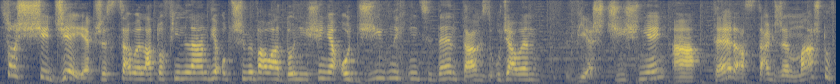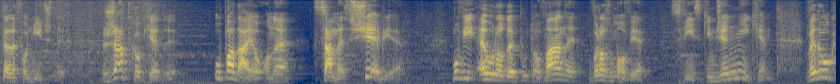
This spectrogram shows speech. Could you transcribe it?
Coś się dzieje. Przez całe lato Finlandia otrzymywała doniesienia o dziwnych incydentach z udziałem wież ciśnień, a teraz także masztów telefonicznych. Rzadko kiedy upadają one same z siebie. Mówi eurodeputowany w rozmowie fińskim dziennikiem. Według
